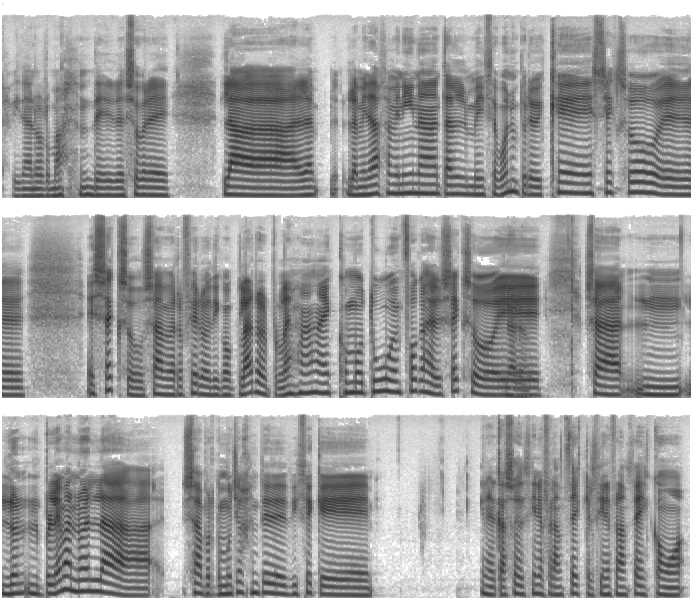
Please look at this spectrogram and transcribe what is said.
la vida normal, de, sobre la, la, la mirada femenina, tal, me dice, bueno, pero es que sexo, eh, es sexo, o sea, me refiero, digo, claro, el problema es cómo tú enfocas el sexo. eh, O sea, mm, lo- el problema no es la, o sea, porque mucha gente dice que en el caso del cine francés, que el cine francés es como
